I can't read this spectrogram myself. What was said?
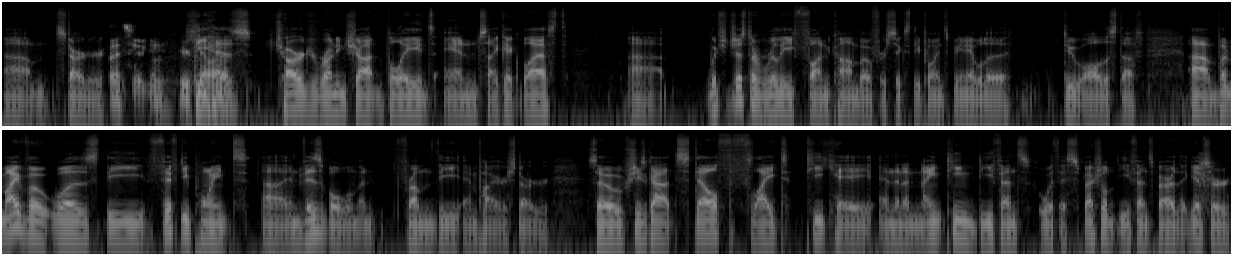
um, starter. But Simeon, you're he it. has charge, running shot, blades, and psychic blast, uh, which is just a really fun combo for sixty points. Being able to do all the stuff. Uh, but my vote was the 50 point uh, Invisible Woman from the Empire starter. So she's got stealth, flight, TK, and then a 19 defense with a special defense power that gives her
